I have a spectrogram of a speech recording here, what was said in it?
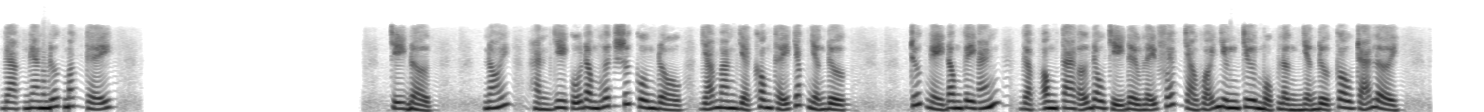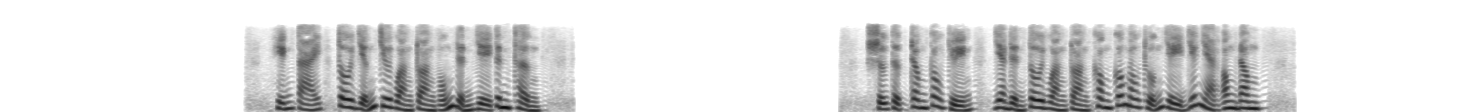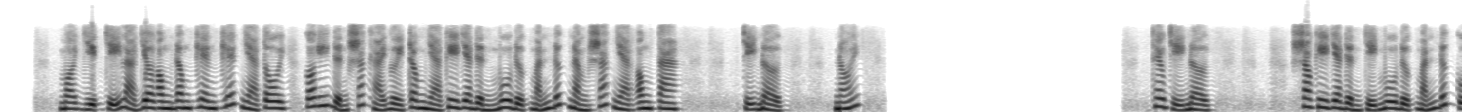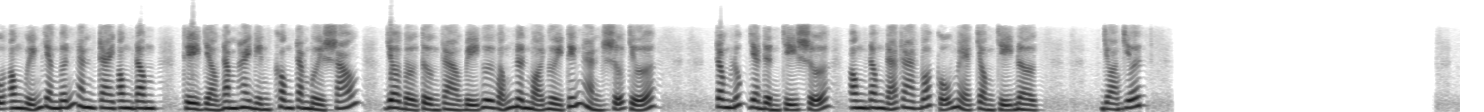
gạt ngang nước mắt kể. Chị nợ, nói hành vi của Đông hết sức côn đồ, giả mang và không thể chấp nhận được. Trước ngày Đông gây án, gặp ông ta ở đâu chị đều lễ phép chào hỏi nhưng chưa một lần nhận được câu trả lời. Hiện tại, tôi vẫn chưa hoàn toàn ổn định về tinh thần. Sự thật trong câu chuyện, gia đình tôi hoàn toàn không có mâu thuẫn gì với nhà ông Đông. Mọi việc chỉ là do ông Đông khen khét nhà tôi, có ý định sát hại người trong nhà khi gia đình mua được mảnh đất nằm sát nhà ông ta. Chị N. nói. Theo chị N. Sau khi gia đình chị mua được mảnh đất của ông Nguyễn Văn Mến anh trai ông Đông, thì vào năm 2016, do bờ tường rào bị hư hỏng nên mọi người tiến hành sửa chữa. Trong lúc gia đình chị sửa, ông Đông đã ra bóp cổ mẹ chồng chị N. Dọa chết.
